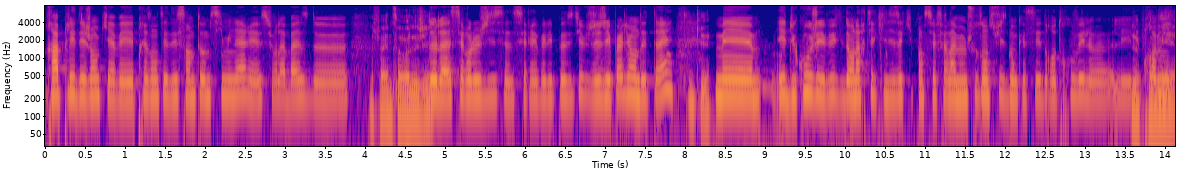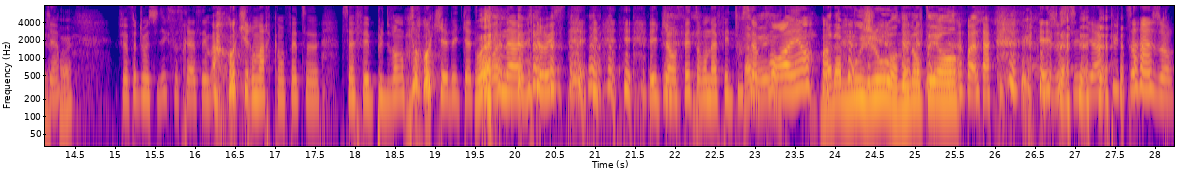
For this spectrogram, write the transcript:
rappeler des gens qui avaient présenté des symptômes similaires et sur la base de, De faire une sérologie de la sérologie, ça s'est révélé positif. J'ai pas lu en détail, mais et du coup j'ai vu que dans l'article il disait qu'ils pensaient faire la même chose en Suisse, donc essayer de retrouver le- les, Le les premiers premier, cas. ouais. Puis en fait, je me suis dit que ce serait assez marrant qu'ils remarquent qu'en fait, euh, ça fait plus de 20 ans qu'il y a des cas de Ouais. coronavirus et, et qu'en fait, on a fait tout Ah ça ouais. pour rien. Madame Mougeot en 91. voilà. Et je me suis dit, ah putain, genre.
